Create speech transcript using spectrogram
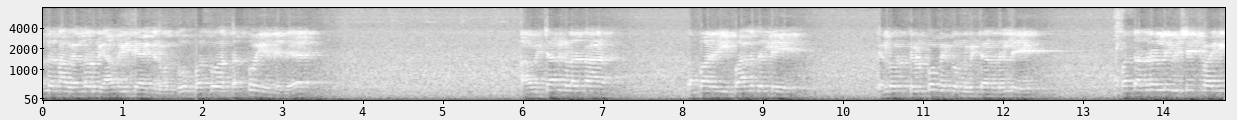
ಮೊದಲು ನಾವೆಲ್ಲರೂ ಯಾವ ರೀತಿಯಾಗಿರ್ಬೇಕು ಬಸವ ತತ್ವ ಏನಿದೆ? ಆ ವಿಚಾರಗಳನ್ನ ನಮ್ಮ ಈ ಭಾಗದಲ್ಲಿ ಎಲ್ಲರೂ ತಿಳ್ಕೋಬೇಕು ಅನ್ನೋ ವಿಚಾರದಲ್ಲಿ, ಮತ್ತು ಅದರಲ್ಲಿ ವಿಶೇಷವಾಗಿ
